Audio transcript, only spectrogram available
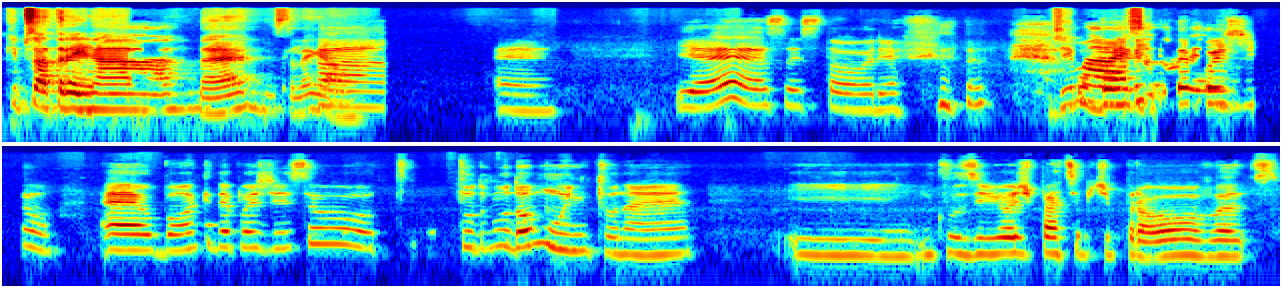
que precisa treinar, é. né? Isso é legal. Ah, é. E é essa história. Demais. O bom é que depois disso, é, o bom é que depois disso tudo mudou muito, né? E inclusive hoje participo de provas.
